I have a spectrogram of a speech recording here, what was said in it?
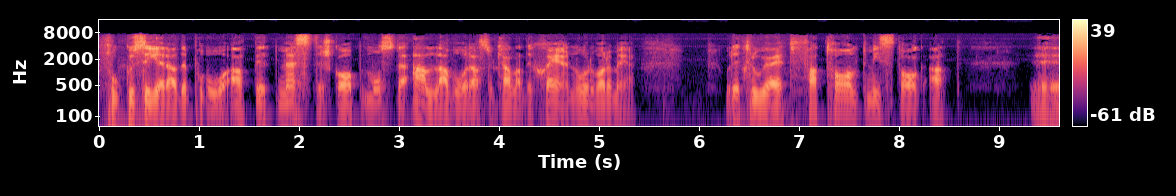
fokuserade på att ett mästerskap måste alla våra så kallade stjärnor vara med. Och det tror jag är ett fatalt misstag att eh,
